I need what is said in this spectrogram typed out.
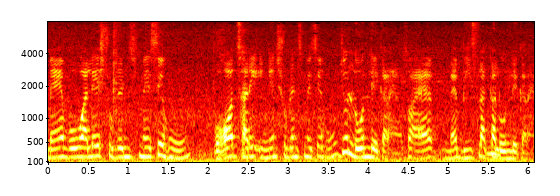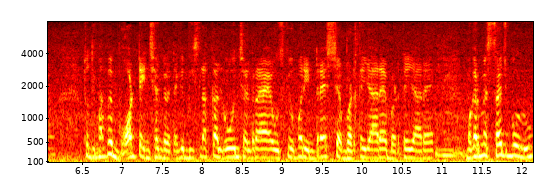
मैं वो वाले स्टूडेंट्स में से हूँ बहुत सारे इंडियन स्टूडेंट्स में से हूँ जो लोन लेकर आया हूँ। सो आया मैं बीस लाख का लोन लेकर आया हूँ। तो दिमाग में बहुत टेंशन रहता है कि बीस लाख का लोन चल रहा है उसके ऊपर इंटरेस्ट बढ़ते जा रहा है बढ़ते जा रहा है। मगर मैं सच बोलूँ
